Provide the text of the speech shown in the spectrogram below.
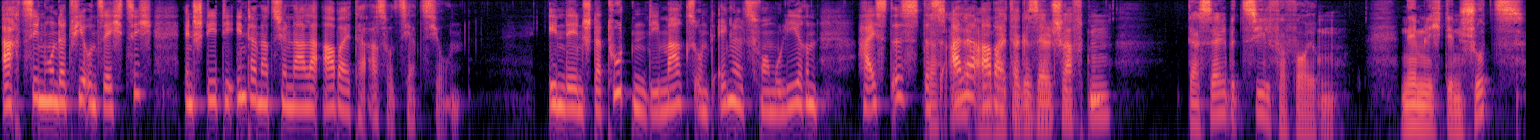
1864 entsteht die Internationale Arbeiterassoziation. In den Statuten, die Marx und Engels formulieren, heißt es, dass, dass alle Arbeitergesellschaften dasselbe Ziel verfolgen, nämlich den Schutz,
